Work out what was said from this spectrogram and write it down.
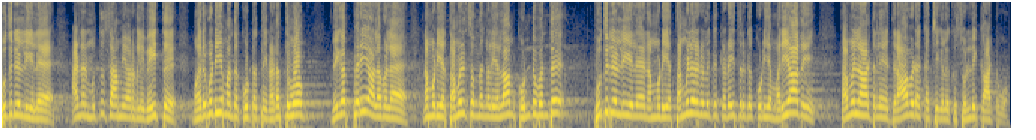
புதுடெல்லியிலே அண்ணன் முத்துசாமி அவர்களை வைத்து மறுபடியும் அந்த கூட்டத்தை நடத்துவோம். மிகப்பெரிய அளவில் நம்முடைய தமிழ் சொந்தங்களை எல்லாம் கொண்டு வந்து புதுடெல்லியில் நம்முடைய தமிழர்களுக்கு கிடைத்திருக்கக்கூடிய மரியாதை தமிழ்நாட்டிலே திராவிட கட்சிகளுக்கு சொல்லி காட்டுவோம்.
